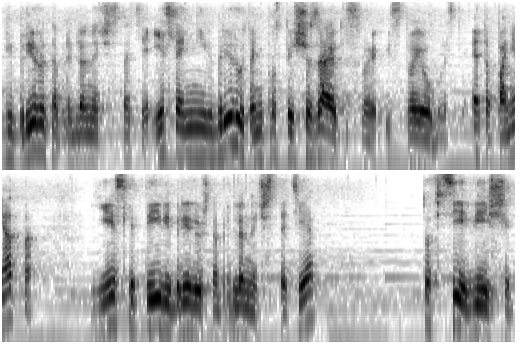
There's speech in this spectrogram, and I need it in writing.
вибрируют на определенной частоте. Если они не вибрируют, они просто исчезают из, своей, из твоей области. Это понятно? Если ты вибрируешь на определенной частоте, то все вещи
